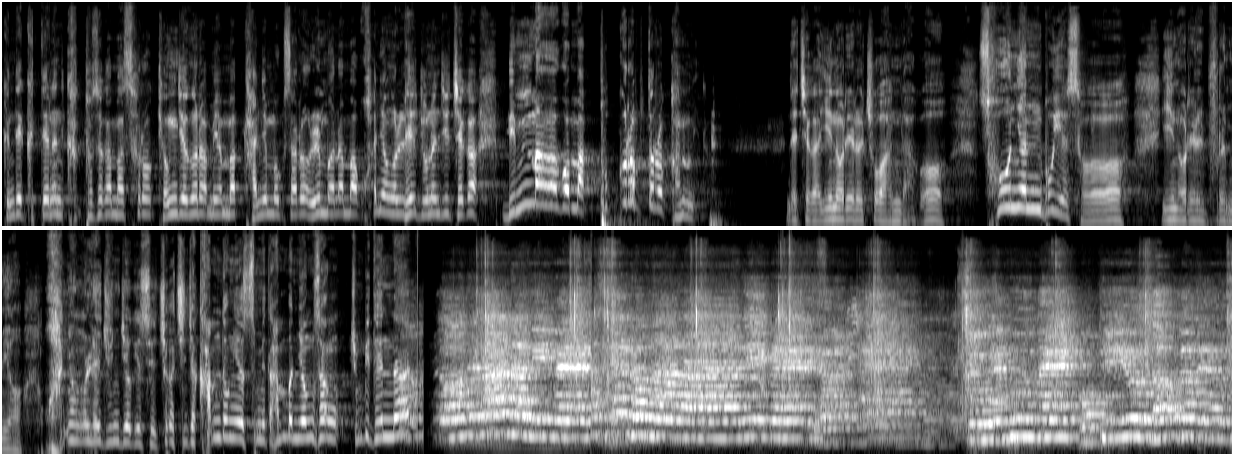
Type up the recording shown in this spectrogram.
근데 그때는 각 부서가 막 서로 경쟁을 하면 막 담임 목사를 얼마나 막 환영을 해주는지 제가 민망하고 막 부끄럽도록 합니다. 근데 제가 이 노래를 좋아한다고 소년부에서 이 노래를 부르며 환영을 해준 적이 있어요. 제가 진짜 감동이었습니다. 한번 영상 준비됐나요? 주의 품에 꽃 피운 나무가 되어줘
